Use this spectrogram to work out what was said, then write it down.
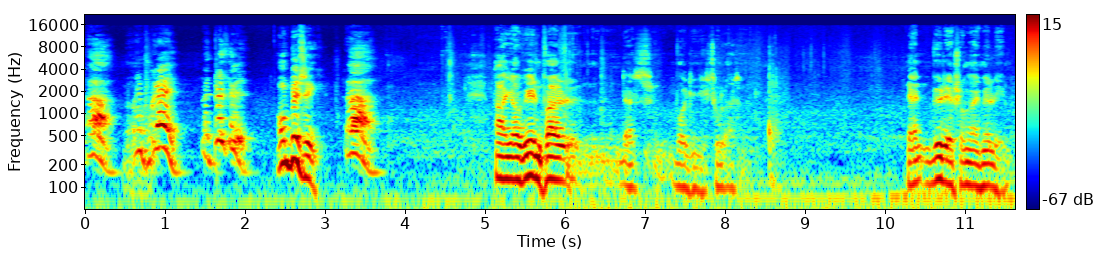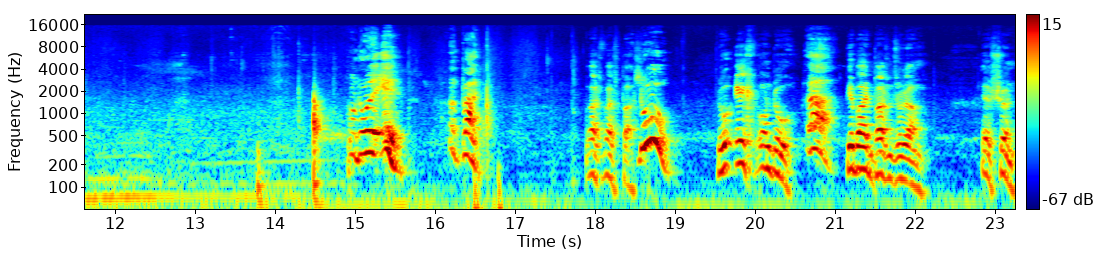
Ja. Ein Frei. Ein bisschen. Und bissig. Ja. Na, ja, auf jeden Fall, das wollte ich nicht zulassen. Dann würde er schon gar nicht mehr leben. Und du ich. Und passt. Was, was passt? Du. Du, ich und du. Ja. Wir beiden passen zusammen. Ja, schön.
